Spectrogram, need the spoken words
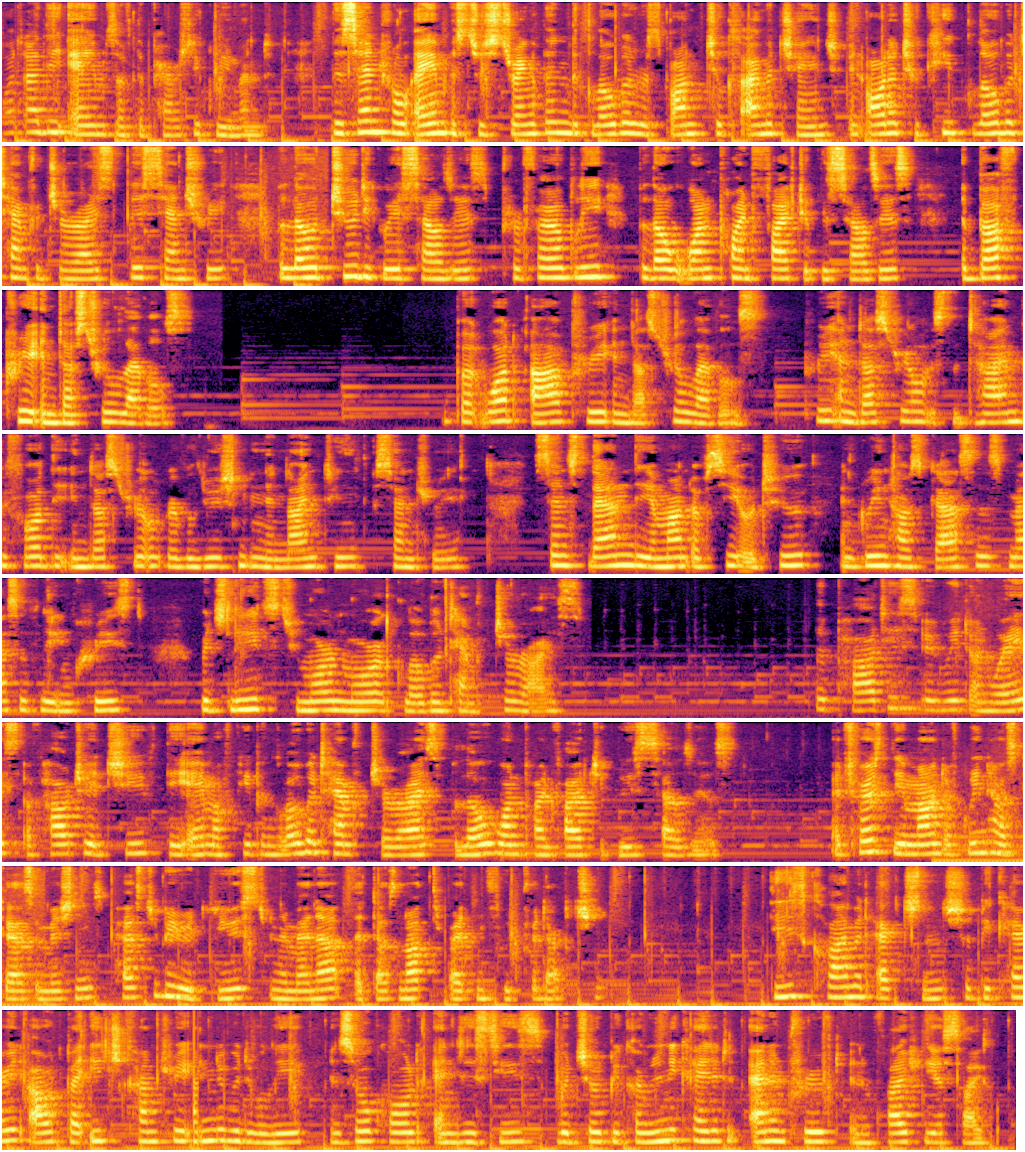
What are the aims of the Paris Agreement? The central aim is to strengthen the global response to climate change in order to keep global temperature rise this century below 2 degrees Celsius, preferably below 1.5 degrees Celsius, above pre industrial levels. But what are pre-industrial levels? Pre-industrial is the time before the Industrial Revolution in the 19th century. Since then, the amount of CO2 and greenhouse gases massively increased, which leads to more and more global temperature rise. The parties agreed on ways of how to achieve the aim of keeping global temperature rise below 1.5 degrees Celsius. At first, the amount of greenhouse gas emissions has to be reduced in a manner that does not threaten food production. These climate actions should be carried out by each country individually in so called NDCs, which should be communicated and improved in a five year cycle.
